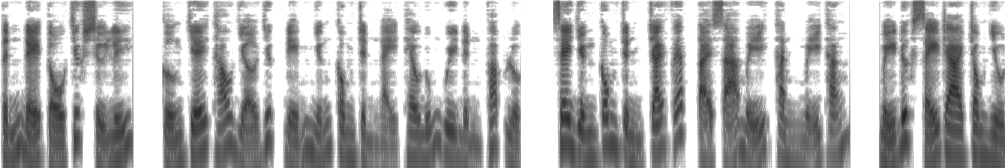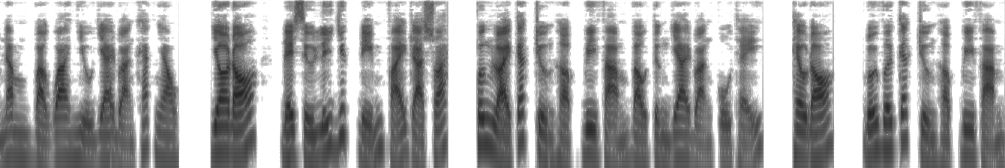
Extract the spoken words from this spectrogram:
tỉnh để tổ chức xử lý, cưỡng chế tháo dỡ dứt điểm những công trình này theo đúng quy định pháp luật. Xây dựng công trình trái phép tại xã Mỹ Thành Mỹ Thắng, Mỹ Đức xảy ra trong nhiều năm và qua nhiều giai đoạn khác nhau. Do đó, để xử lý dứt điểm phải rà soát, phân loại các trường hợp vi phạm vào từng giai đoạn cụ thể. Theo đó, đối với các trường hợp vi phạm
